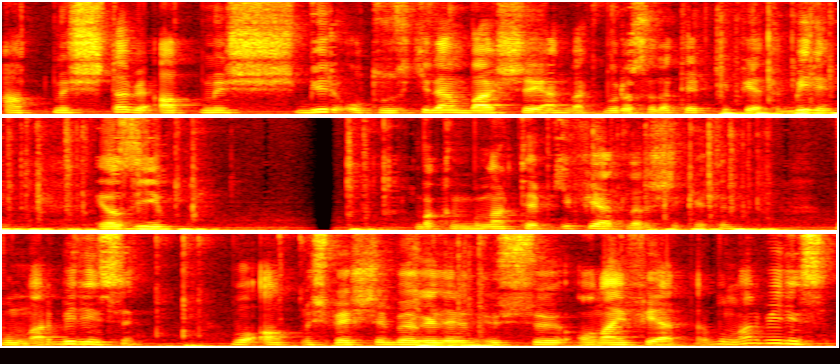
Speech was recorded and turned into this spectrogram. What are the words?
60 tabii 61 32'den başlayan bak burası da tepki fiyatı bilin. Yazayım. Bakın bunlar tepki fiyatları şirketin. Bunlar bilinsin. Bu 65'li bölgelerin üssü onay fiyatları bunlar bilinsin.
